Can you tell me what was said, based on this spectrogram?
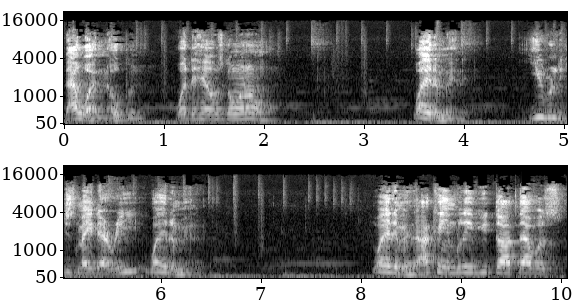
that wasn't open. What the hell is going on?" Wait a minute. You really just made that read? Wait a minute. Wait a minute. I can't believe you thought that was.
